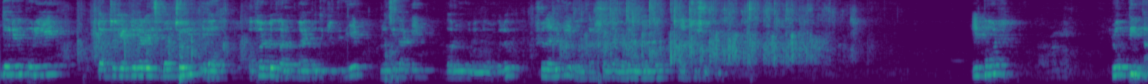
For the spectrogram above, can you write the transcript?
উত্তরীয় পড়িয়ে ডক্টর হেডগেভারের জীবনচরিত এবং অখণ্ড ভারত মায়ের প্রতিকৃতি দিয়ে রচিতাকে বরণ করে নেওয়া হলো সোনালিদি এবং তার সঙ্গে আমাদের অন্যান্য মাতৃশক্তি এরপর রক্তিমদা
